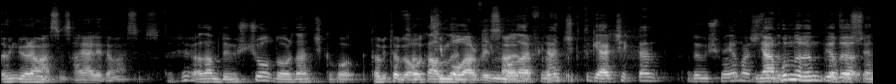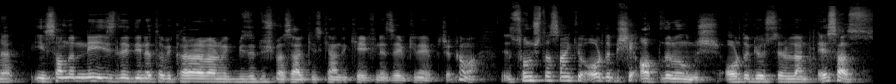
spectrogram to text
öngöremezsiniz, hayal edemezsiniz. Tabii tabii adam dövüşçü oldu oradan çıkıp o Tabii tabii o sakallı, Kimbo'lar vesaireler. Kimbo'lar falan Tabii, çıktı gerçekten dövüşmeye başladı. Yani bunların ya da insanların ne izlediğine tabii karar vermek bize düşmez. Herkes kendi keyfine, zevkine yapacak ama e, sonuçta sanki orada bir şey atlanılmış. Orada gösterilen esas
